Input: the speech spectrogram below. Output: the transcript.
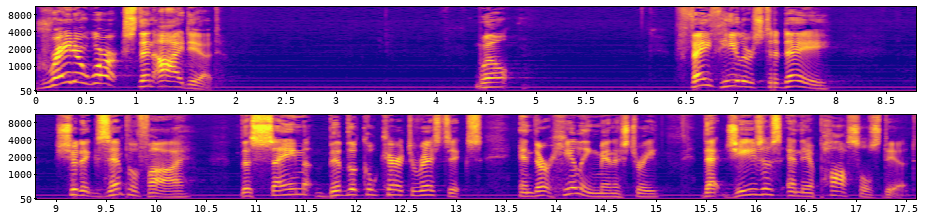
greater works than I did. Well, faith healers today should exemplify the same biblical characteristics in their healing ministry that Jesus and the apostles did.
